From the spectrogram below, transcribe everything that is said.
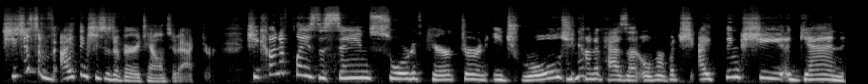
she's just, a, I think she's just a very talented actor. She kind of plays the same sort of character in each role. She Mhm. kind of has that over, but she, I think she, again,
